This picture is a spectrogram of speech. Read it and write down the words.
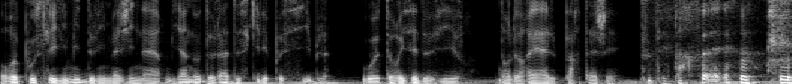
repousse les limites de l'imaginaire bien au-delà de ce qu'il est possible ou autorisé de vivre dans le réel partagé. Tout est parfait.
